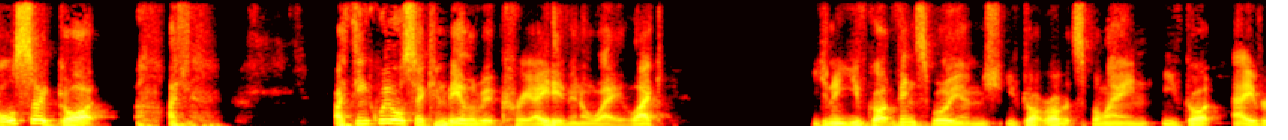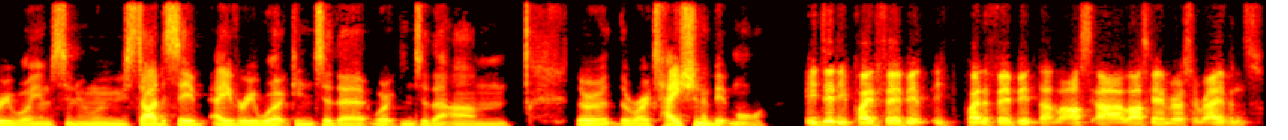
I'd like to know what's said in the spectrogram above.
also got, I, I think we also can be a little bit creative in a way. Like, you know, you've got Vince Williams, you've got Robert Spillane, you've got Avery Williamson, who we've started to see Avery worked into the worked into the um the the rotation a bit more. He did. He played a fair bit. He played a fair bit that last uh, last game versus the Ravens.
